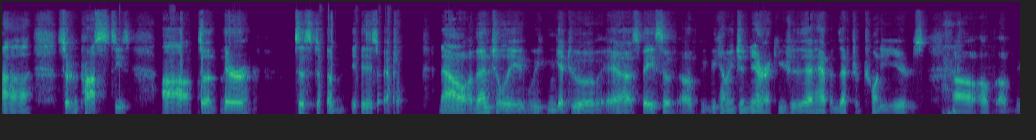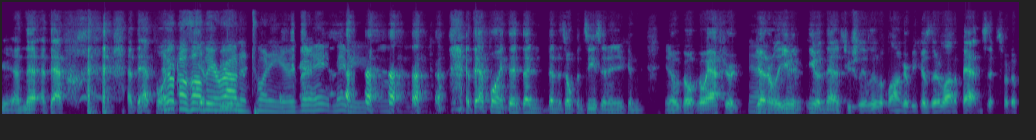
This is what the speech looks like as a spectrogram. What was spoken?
uh, certain processes. Uh, so their system is special. Now, eventually, we can get to a, a space of, of, becoming generic. Usually, that happens after 20 years. Uh, of, of, and that, at that at that point, I don't know if I'll be around be, in 20 years, but hey, maybe. at that point, then then then it's open season, and you can you know go go after it. Yeah. Generally, even even then, it's usually a little bit longer because there are a lot of patents that sort of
